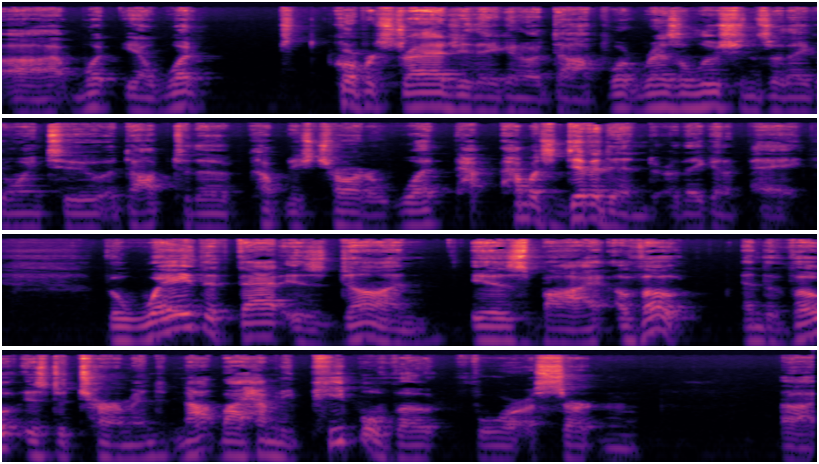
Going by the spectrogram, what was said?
uh, what you know, what corporate strategy they're going to adopt, what resolutions are they going to adopt to the company's charter, what how much dividend are they going to pay? The way that that is done is by a vote, and the vote is determined not by how many people vote for a certain uh,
